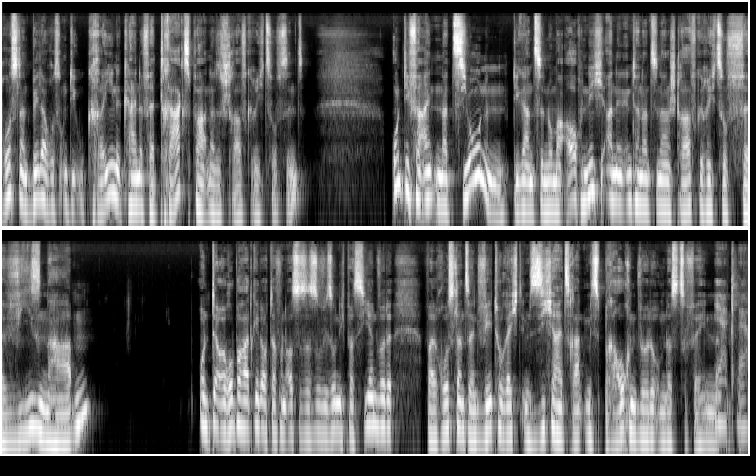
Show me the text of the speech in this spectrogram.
Russland, Belarus und die Ukraine keine Vertragspartner des Strafgerichtshofs sind und die Vereinten Nationen die ganze Nummer auch nicht an den Internationalen Strafgerichtshof verwiesen haben. Und der Europarat geht auch davon aus, dass das sowieso nicht passieren würde, weil Russland sein Vetorecht im Sicherheitsrat missbrauchen würde, um das zu verhindern. Ja, klar.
